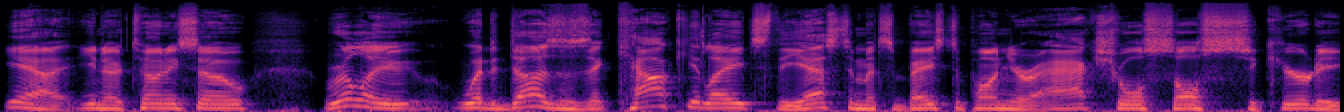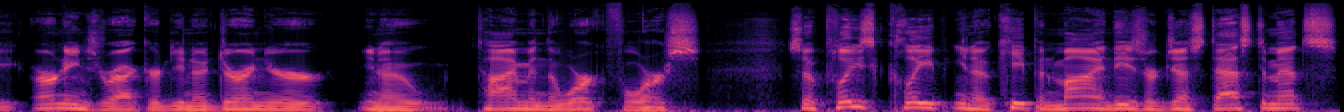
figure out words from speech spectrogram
yeah, you know, Tony. So, really, what it does is it calculates the estimates based upon your actual Social Security earnings record, you know, during your, you know, time in the workforce. So, please keep, you know, keep in mind these are just estimates.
